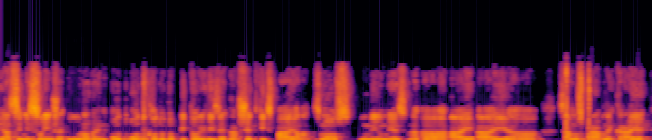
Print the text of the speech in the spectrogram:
ja si myslím, že úroveň od odchodu dopytových výziev na všetkých spájala z MOS, Unium je aj, aj e, samozprávne kraje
